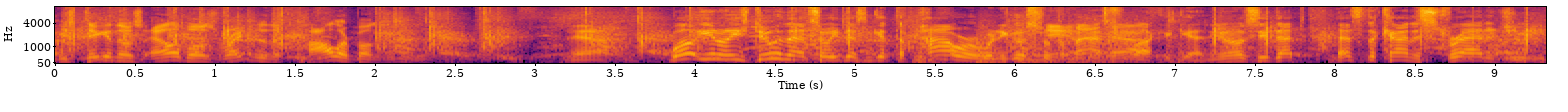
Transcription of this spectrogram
He's digging those elbows right into the collarbones. The- Yeah. Well, you know, he's doing that so he doesn't get the power when he goes for the Yeah, master yeah. lock again. You know, see that that's the kind of strategy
